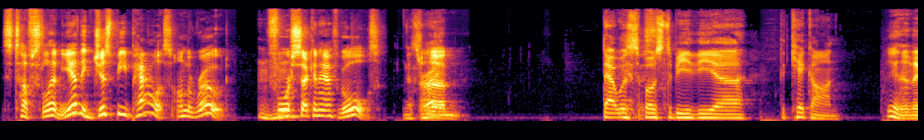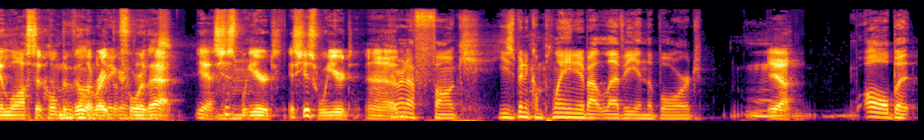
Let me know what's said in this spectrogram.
it's tough sledding. Yeah, they just beat Palace on the road, four second half goals. Mm-hmm. that's right. Um, that was yeah, supposed to be the uh, the kick on. yeah, and they lost at home to Villa right before things. Mm-hmm. that. Yeah, it's just weird. It's just weird. They're in Um, a funk. He's been complaining about Levy in the board yeah. all but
